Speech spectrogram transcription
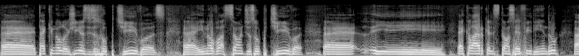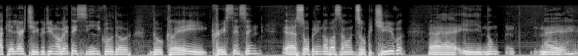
é, tecnologias disruptivas, é, inovação disruptiva, é, e é claro que eles estão se referindo àquele artigo de 95 do, do Clay Christensen é, sobre inovação disruptiva, é, e não, né,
